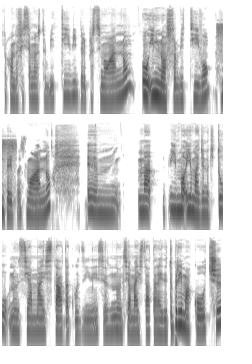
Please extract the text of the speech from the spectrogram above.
per quando fissiamo i nostri obiettivi per il prossimo anno, o il nostro obiettivo per il prossimo anno. Ehm, ma immo io immagino che tu non sia mai stata così, nel sen non sia mai stata, l'hai detto prima, coach,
